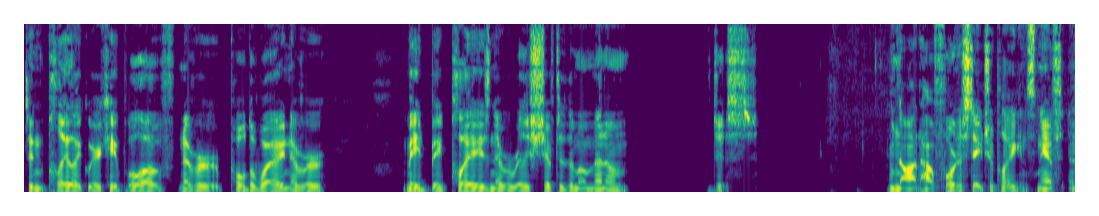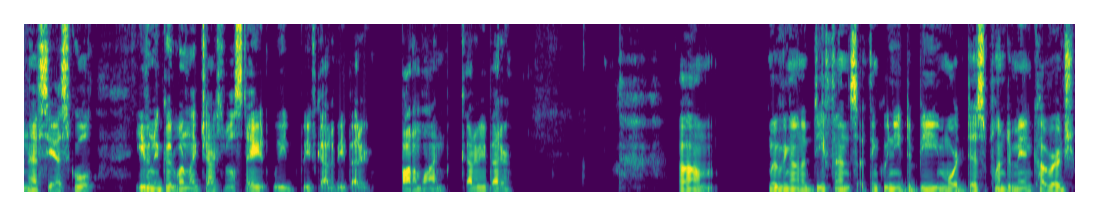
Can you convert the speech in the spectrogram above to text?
didn't play like we were capable of, never pulled away, never made big plays, never really shifted the momentum. Just not how Florida State should play against an, F- an FCS school. Even a good one like Jacksonville State, we we've got to be better. Bottom line, got to be better. Um, moving on to defense, I think we need to be more disciplined in man coverage.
